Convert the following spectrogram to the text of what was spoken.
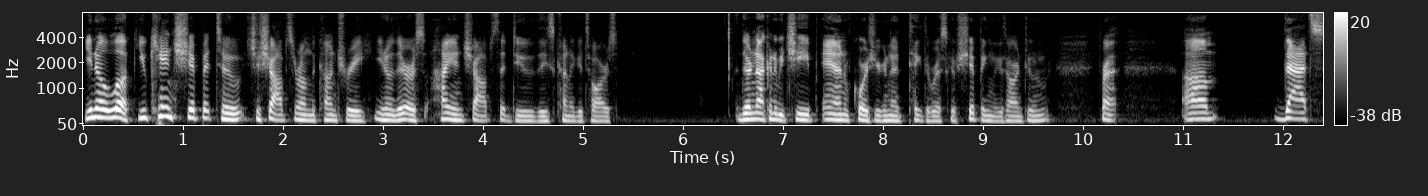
you know, look, you can ship it to, to shops around the country. You know, there are high end shops that do these kind of guitars. They're not going to be cheap, and of course, you're going to take the risk of shipping the guitar into. Um, that's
